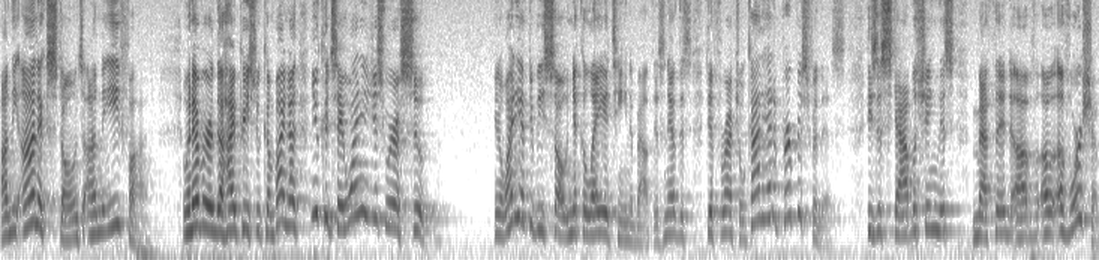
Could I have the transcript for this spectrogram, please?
on the onyx stones on the ephod. Whenever the high priest would come by, now you could say, why don't you just wear a suit? You know, why do you have to be so Nicolaitine about this and have this differential? God had a purpose for this. He's establishing this method of, of, of worship.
